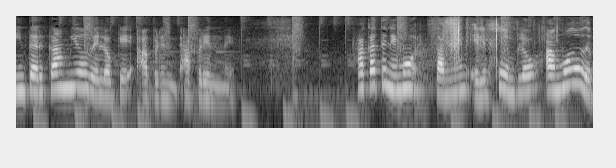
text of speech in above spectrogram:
intercambio de lo que aprende. Acá tenemos también el ejemplo a modo de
